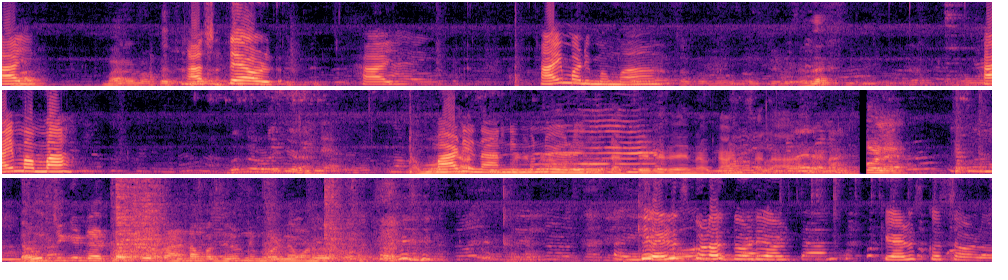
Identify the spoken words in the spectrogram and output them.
ಹಾಯ್. ಅಷ್ಟೇ ಅವಳದು. ಹಾಯ್ ಹಾಯ್ ಮಾಡಿ ಮಮ್ಮ. ಹಾಯ್ ಮಮ್ಮ. ಮಾಡಿ ನಾನು ನಿಮ್ಮನ್ನು ಹೇಳಿದ್ವಿ ಹೇಳಿದ್ದು. ಬೇರೆ ನಾವು ಕಾಣಿಸಲ್ಲ. ಡವ್ ಚಿಕ್ಕಿ ಡೆಟ್ ಬ್ರ್ಯಾಂಡ್ ಅಂಬಾಸಿಡರ್ ನಿಮ್ಗಳನ್ನೇ ಮಾಡಬೇಕು. ಕೇಳಿಸ್ಕೊಳೋದು ನೋಡಿ ಅವಳು. ಕೇಳಿಸ್ಕೊತ ಅವಳು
